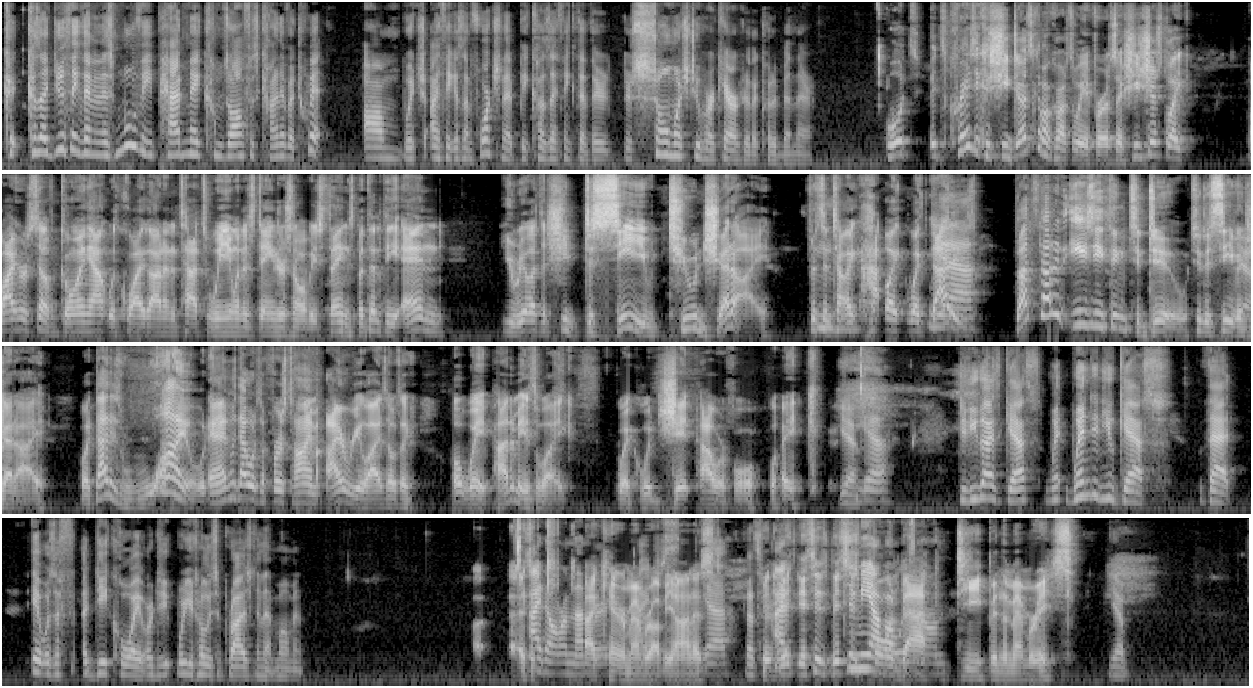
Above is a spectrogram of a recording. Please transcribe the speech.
because I do think that in this movie Padme comes off as kind of a twit um which I think is unfortunate because I think that there there's so much to her character that could have been there. Well, it's it's crazy because she does come across the way at first. Like she's just like by herself going out with Qui Gon and a Tatooine when it's dangerous and all these things. But then at the end, you realize that she deceived two Jedi. For this mm-hmm. entire like how, like like that is Yeah. that's not an easy thing to do to deceive a Jedi. Like that is wild. And I think that was the first time I realized I was like, oh wait, Padme is like like legit powerful. Like yeah Yeah. Did you guys guess when? When did you guess that it was a decoy, or did were you totally surprised in that moment? As a- I don't remember. I can't remember. I I'll be just- honest. Yeah. That's Th- fair. This, this is this to is me, I've pulling always back known. deep in the memories. yep.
